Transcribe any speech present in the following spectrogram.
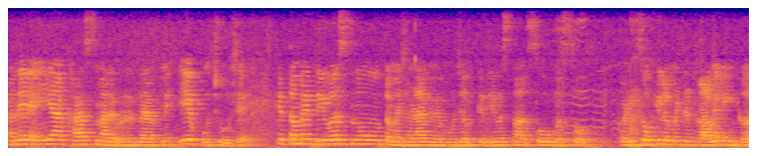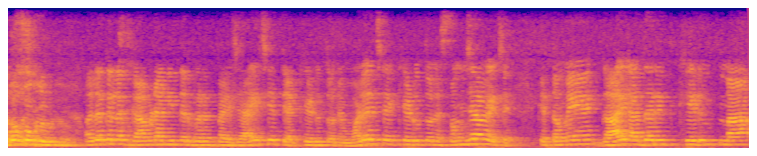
અને અહીંયા ખાસ મારે ભરતભાઈ આપને એ પૂછવું છે કે તમે દિવસનું તમે જણાવ્યું મુજબ કે દિવસમાં સો બસો અઢીસો કિલોમીટર ટ્રાવેલિંગ કરો છો. અલગ અલગ ગામડાની અંદર ભરતભાઈ જાય છે ત્યાં ખેડૂતોને મળે છે ખેડૂતોને સમજાવે છે કે તમે ગાય આધારિત ખેડૂતમાં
